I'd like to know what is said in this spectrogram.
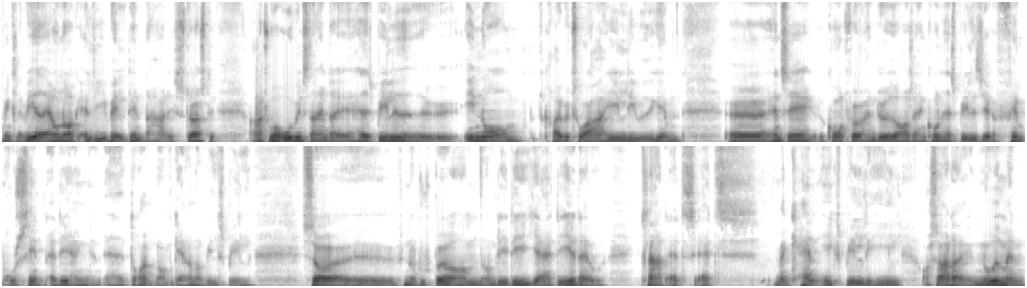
men klaveret er jo nok alligevel den, der har det største. Arthur Rubinstein, der øh, havde spillet øh, enormt repertoire hele livet igennem, øh, han sagde kort før han døde også, at han kun havde spillet cirka 5% af det, han havde drømt om gerne at ville spille. Så øh, når du spørger om, om det er det, ja, det er da jo klart, at, at man kan ikke spille det hele. Og så er der noget, man,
